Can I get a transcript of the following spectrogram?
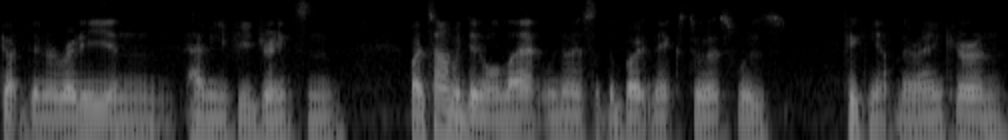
got dinner ready and having a few drinks, and by the time we did all that, we noticed that the boat next to us was picking up their anchor and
